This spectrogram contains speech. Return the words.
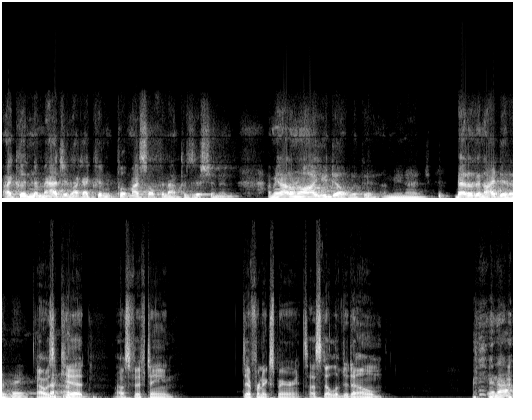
I couldn't imagine, like I couldn't put myself in that position. And I mean, I don't know how you dealt with it. I mean, I, better than I did, I think. I was a kid. I was 15. Different experience. I still lived at home. and I,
